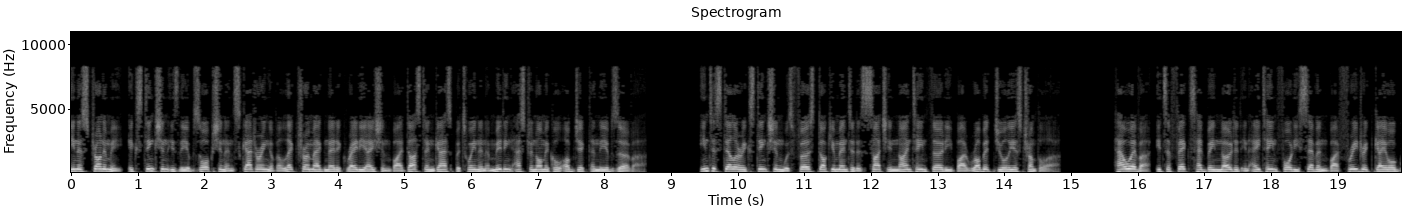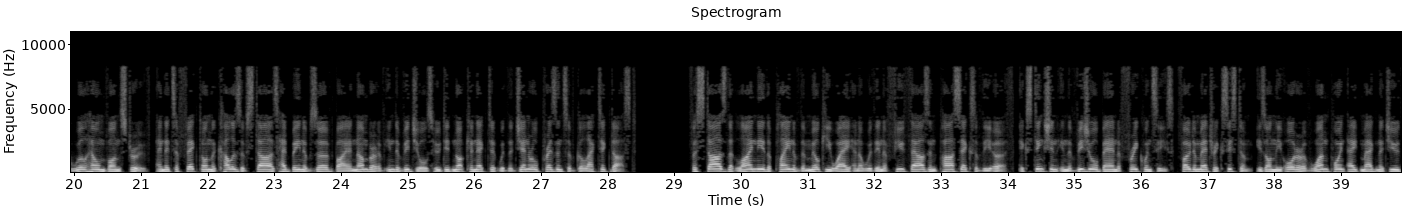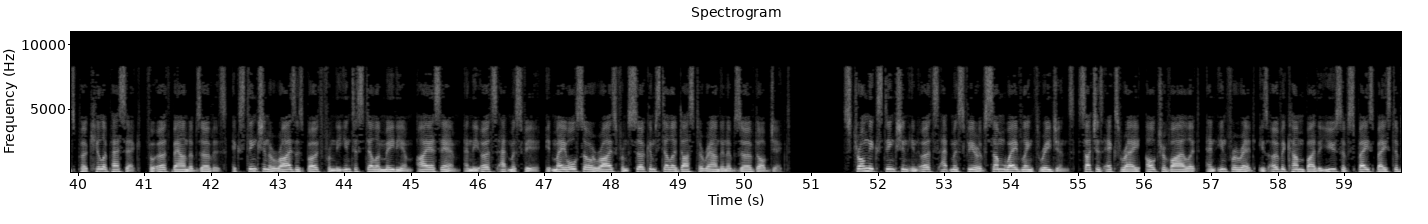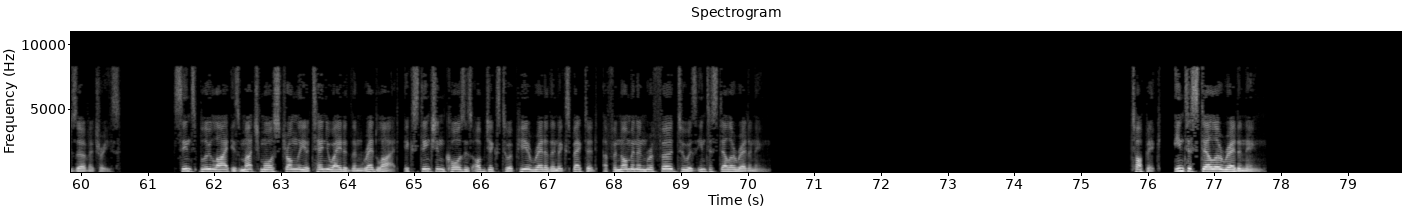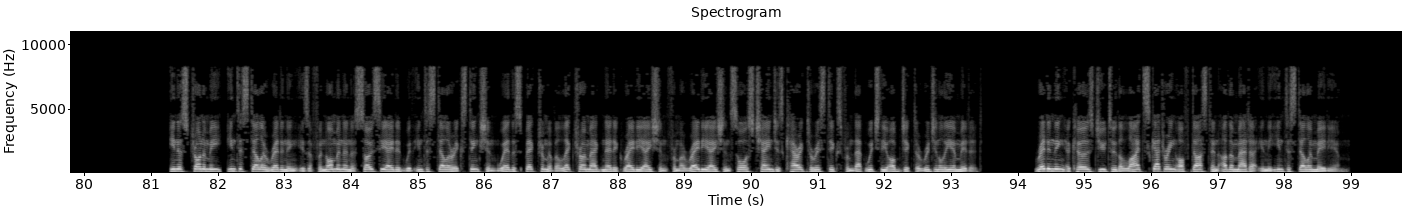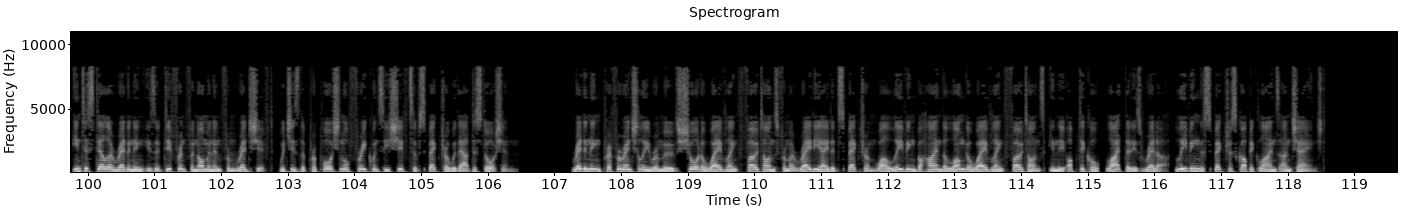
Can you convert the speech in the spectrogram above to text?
In astronomy, extinction is the absorption and scattering of electromagnetic radiation by dust and gas between an emitting astronomical object and the observer. Interstellar extinction was first documented as such in 1930 by Robert Julius Trumpler. However, its effects had been noted in 1847 by Friedrich Georg Wilhelm von Struve, and its effect on the colors of stars had been observed by a number of individuals who did not connect it with the general presence of galactic dust. For stars that lie near the plane of the Milky Way and are within a few thousand parsecs of the Earth, extinction in the visual band of frequencies photometric system is on the order of 1.8 magnitudes per kiloparsec. For Earth-bound observers, extinction arises both from the interstellar medium (ISM) and the Earth's atmosphere. It may also arise from circumstellar dust around an observed object. Strong extinction in Earth's atmosphere of some wavelength regions such as X-ray, ultraviolet, and infrared is overcome by the use of space-based observatories. Since blue light is much more strongly attenuated than red light, extinction causes objects to appear redder than expected, a phenomenon referred to as interstellar reddening. Interstellar reddening In astronomy, interstellar reddening is a phenomenon associated with interstellar extinction where the spectrum of electromagnetic radiation from a radiation source changes characteristics from that which the object originally emitted. Reddening occurs due to the light scattering off dust and other matter in the interstellar medium. Interstellar reddening is a different phenomenon from redshift, which is the proportional frequency shifts of spectra without distortion. Reddening preferentially removes shorter wavelength photons from a radiated spectrum while leaving behind the longer wavelength photons in the optical, light that is redder, leaving the spectroscopic lines unchanged.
